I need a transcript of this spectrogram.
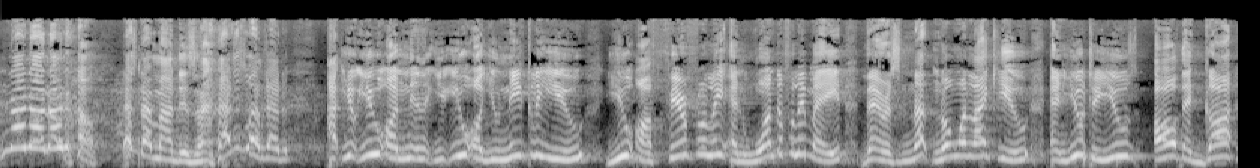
No, no, no, no. That's not my design. That's what I just want to you, you are, you are uniquely you. You are fearfully and wonderfully made. There is not, no one like you. And you to use all that God,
